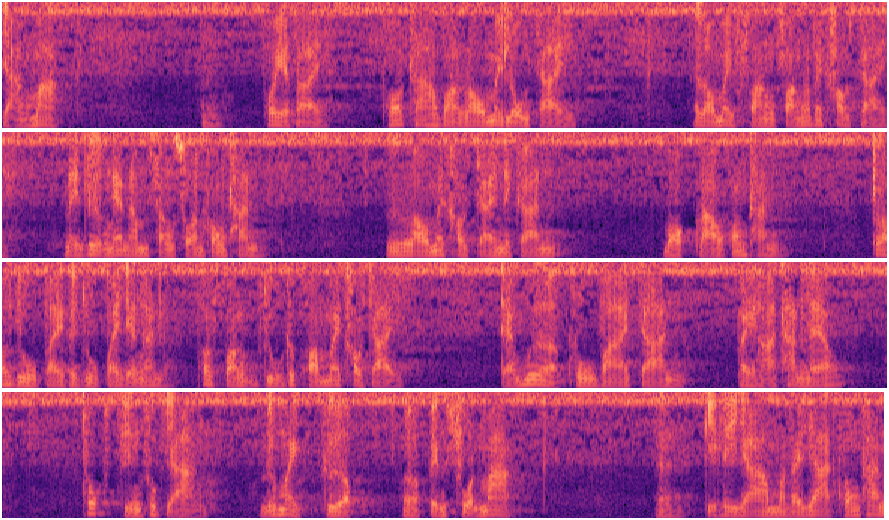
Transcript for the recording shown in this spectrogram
อย่างมาก เพราะอะไร เพราะถ้าว่าเราไม่ลงใจ เราไม่ฟังฟังแล้วไม่เข้าใจ ในเรื่องแนะนำสั่งสอนของท่าน เราไม่เข้าใจในการบอกกล่าวของท่าน เราอยู่ไปก็อยู่ไปอย่างนั้นเพราะฟังอยู่ด้วยความไม่เข้าใจ แต่เมื่อครูบาอาจารย์ไปหาท่านแล้ว ทุกสิ่งทุกอย่าง หรือไม่เกือบเป็นส่วนมาก กิริยามารยาทของท่าน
